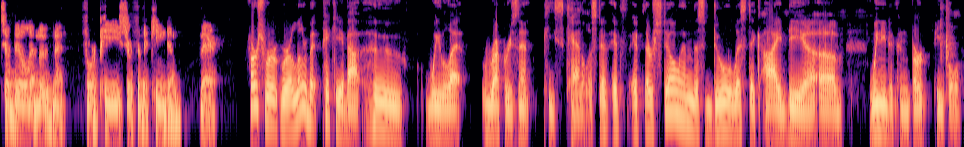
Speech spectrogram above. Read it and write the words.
to build a movement for peace or for the kingdom there? First, we're, we're a little bit picky about who we let represent Peace Catalyst. If, if, if they're still in this dualistic idea of we need to convert people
